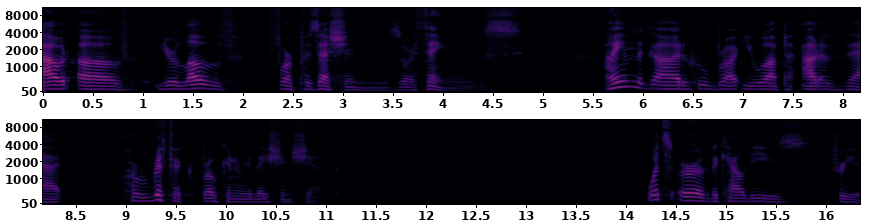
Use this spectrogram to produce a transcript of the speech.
out of your love for possessions or things. I am the God who brought you up out of that horrific broken relationship. What's Ur of the Chaldees for you?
